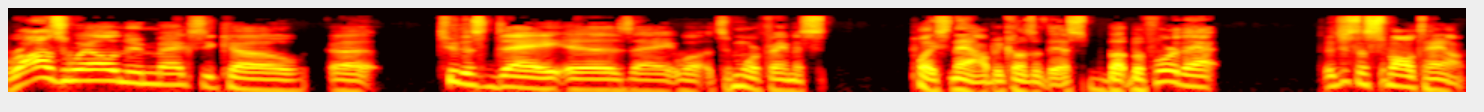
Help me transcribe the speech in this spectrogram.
Roswell, New Mexico, uh, to this day is a well, it's a more famous place now because of this. But before that, it's just a small town,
